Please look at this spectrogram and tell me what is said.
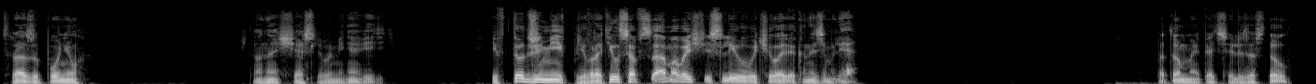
сразу понял, что она счастлива меня видеть. И в тот же миг превратился в самого счастливого человека на земле. Потом мы опять сели за стол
